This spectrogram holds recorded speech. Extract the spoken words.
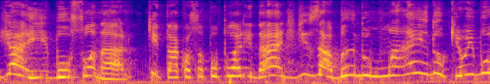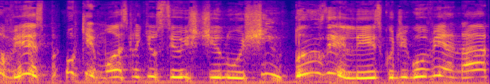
Jair Bolsonaro, que tá com a sua popularidade desabando mais do que o Ibovespa, o que mostra que o seu estilo chimpanzelesco de governar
